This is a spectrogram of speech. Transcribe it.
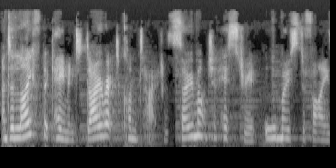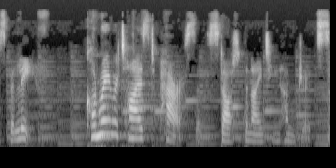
and a life that came into direct contact with so much of history it almost defies belief, Conway retires to Paris at the start of the 1900s.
